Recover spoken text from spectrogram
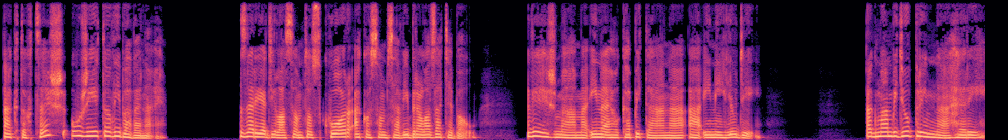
Ak to chceš, už je to vybavené. Zariadila som to skôr, ako som sa vybrala za tebou. Vieš, máme iného kapitána a iných ľudí. Ak mám byť úprimná, Harry,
